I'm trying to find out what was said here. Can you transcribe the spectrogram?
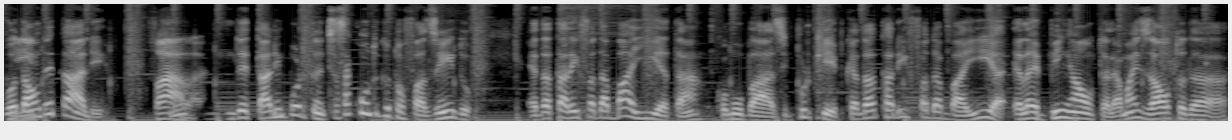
vou dar um detalhe. Fala. Um, um detalhe importante. Essa conta que eu tô fazendo é da tarifa da Bahia, tá? Como base. Por quê? Porque a da tarifa da Bahia, ela é bem alta, ela é a mais alta da,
